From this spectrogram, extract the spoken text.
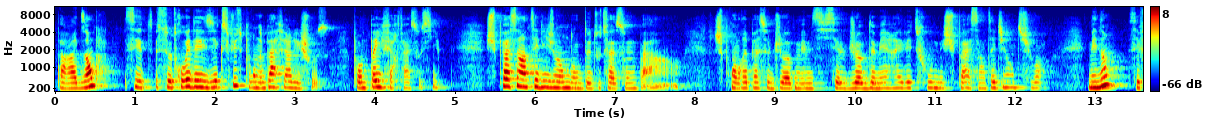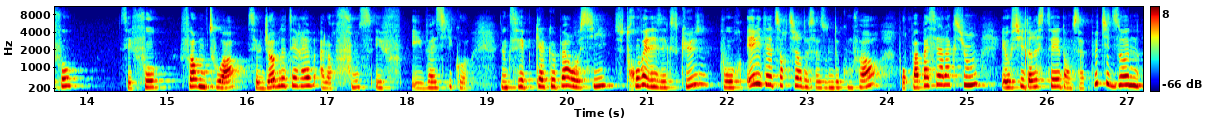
par exemple, c'est se trouver des excuses pour ne pas faire les choses, pour ne pas y faire face aussi. Je suis pas assez intelligente, donc de toute façon, bah, je prendrai pas ce job, même si c'est le job de mes rêves et tout, mais je suis pas assez intelligente, tu vois. Mais non, c'est faux. C'est faux. Forme-toi, c'est le job de tes rêves, alors fonce et, vas-y quoi. Donc c'est quelque part aussi se trouver des excuses pour éviter de sortir de sa zone de confort, pour pas passer à l'action et aussi de rester dans sa petite zone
